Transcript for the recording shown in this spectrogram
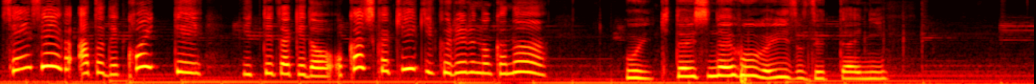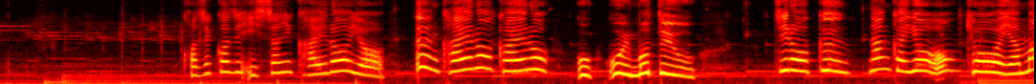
先生が後で来いって言ってたけどお菓子かケーキくれるのかな。おい期待しない方がいいぞ絶対にこじこじ一緒に帰ろうよ。うん帰ろう帰ろう。おおい待てよ。ジローくんなんか用？今日は山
